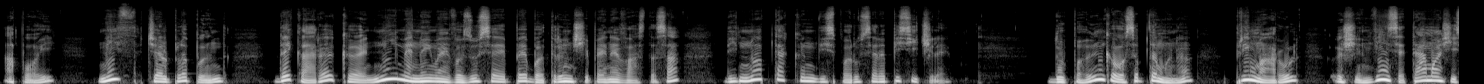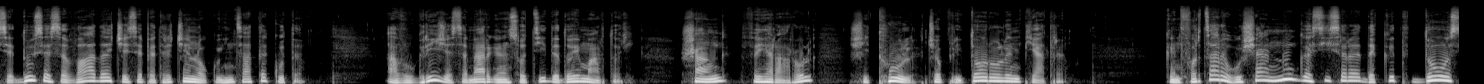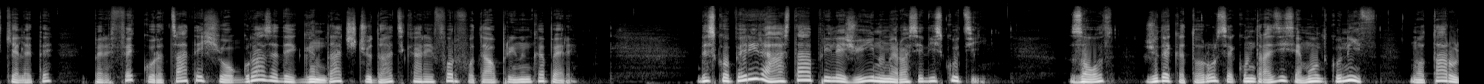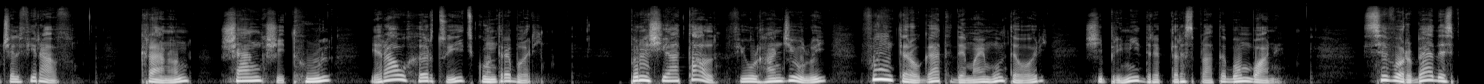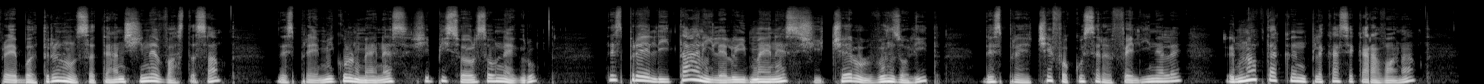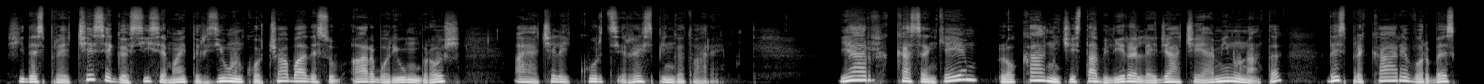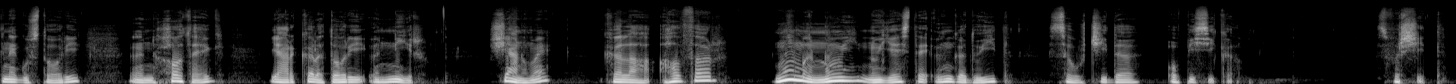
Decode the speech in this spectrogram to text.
Apoi, Nith, cel plăpând, declară că nimeni nu-i mai văzuse pe bătrân și pe nevastă sa din noaptea când dispăruseră pisicile. După încă o săptămână, primarul își învinse teama și se duse să vadă ce se petrece în locuința tăcută. A avut grijă să meargă însoțit de doi martori, Shang, feierarul, și Tul, ciopritorul în piatră. Când forțară ușa, nu găsiseră decât două schelete perfect curățate și o groază de gândaci ciudați care forfoteau prin încăpere. Descoperirea asta prilejui numeroase discuții. Zoth, judecătorul, se contrazise mult cu Nith, notarul cel firav. Cranon, Shang și Thul erau hărțuiți cu întrebări. Până și Atal, fiul hangiului, fu interogat de mai multe ori și primi drept răsplată bomboane. Se vorbea despre bătrânul sătean și nevastă sa, despre micul Menes și pisoiul său negru, despre litaniile lui Menes și cerul vânzolit, despre ce făcuseră felinele în noaptea când plecase caravana și despre ce se găsise mai târziu în cocioaba de sub arborii umbroși ai acelei curți respingătoare. Iar, ca să încheiem, localnicii stabiliră legea aceea minunată despre care vorbesc negustorii în Hoteg, iar călătorii în Nir. Și anume, că la Althor nimănui nu este îngăduit să ucidă o pisică. Sfârșit.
